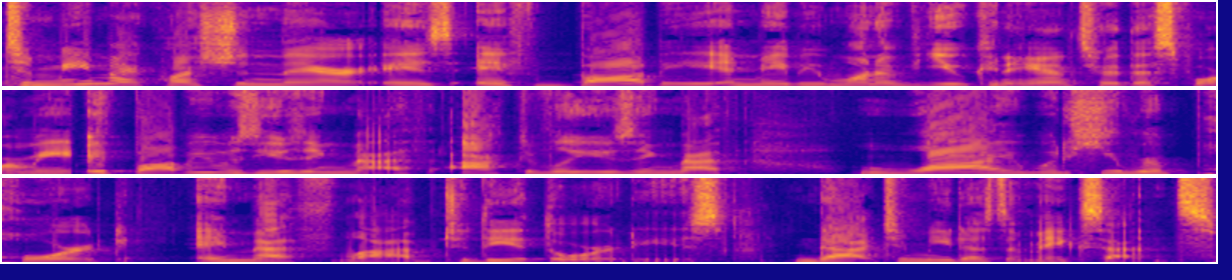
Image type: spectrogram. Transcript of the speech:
To me, my question there is if Bobby, and maybe one of you can answer this for me, if Bobby was using meth, actively using meth, why would he report a meth lab to the authorities. That to me doesn't make sense.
